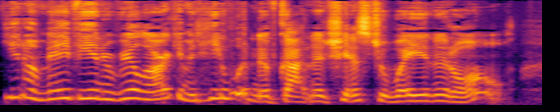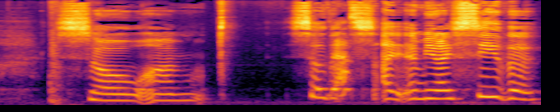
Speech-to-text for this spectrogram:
you know, maybe in a real argument, he wouldn't have gotten a chance to weigh in at all. So, um, so that's, I, I mean, I see the,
